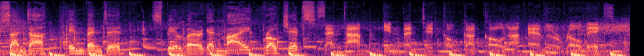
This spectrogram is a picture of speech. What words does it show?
Santa invented Spielberg and microchips. Santa invented Coca Cola and aerobics.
